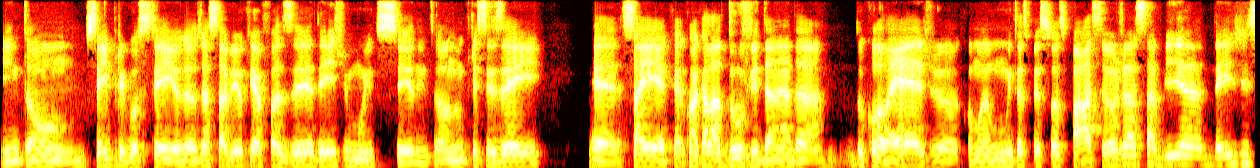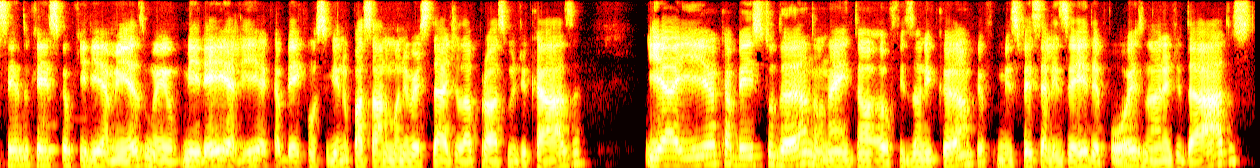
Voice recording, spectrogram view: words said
então sempre gostei. Eu já sabia o que ia fazer desde muito cedo, então não precisei é, sair com aquela dúvida né, da, do colégio, como muitas pessoas passam. Eu já sabia desde cedo que é isso que eu queria mesmo. Eu mirei ali, acabei conseguindo passar numa universidade lá próximo de casa. E aí eu acabei estudando, né? Então eu fiz a Unicamp, eu me especializei depois na área de dados.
